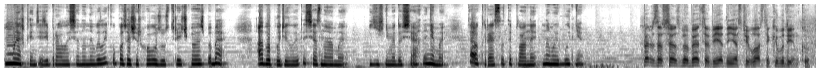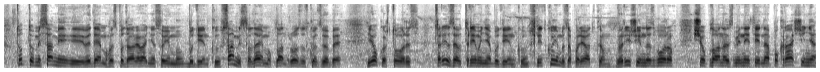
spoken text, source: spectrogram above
Мешканці зібралися на невелику позачергову зустріч ОСББ, аби поділитися з нами їхніми досягненнями та окреслити плани на майбутнє. Перш за все, СББ це об'єднання співвласників будинку. Тобто ми самі е, ведемо господарювання в своєму будинку, самі складаємо план розвитку СББ, його кошторис, тариф за утримання будинку, слідкуємо за порядком, вирішуємо на зборах, що в планах змінити на покращення,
